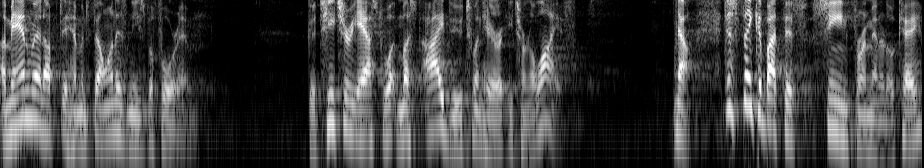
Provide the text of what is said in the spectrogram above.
a man ran up to him and fell on his knees before him. Good teacher, he asked, What must I do to inherit eternal life? Now, just think about this scene for a minute, okay?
